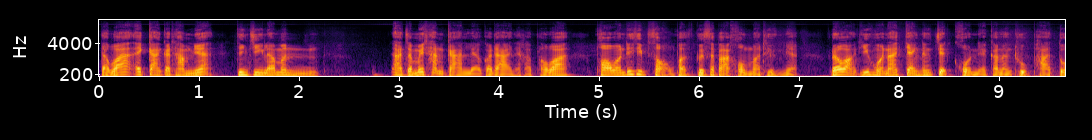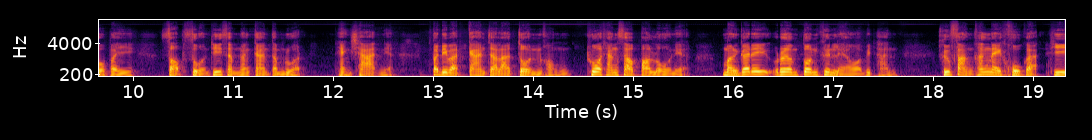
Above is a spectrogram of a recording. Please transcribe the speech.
แต่ว่าไอการกระทำเนี้ยจริง ๆ แล้วมันอาจจะไม่ทันการแล้วก็ได้นะครับ เพราะว่าพอวันที่ 12 พฤษภาคมมาถึงเนี่ยระหว่างที่หัวหน้าแก๊งทั้ง 7 คนเนี่ยกำลังถูกพาตัวไปสอบสวนที่สำนักงานตำรวจแห่งชาติเนี่ยปฏิบัติการจราจรของทั่วทั้งเซาเปาโลเนี่ยมันก็ได้เริ่มต้นขึ้นแล้วอะพี่ทัน คือฝั่งข้างในคุกอะที่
